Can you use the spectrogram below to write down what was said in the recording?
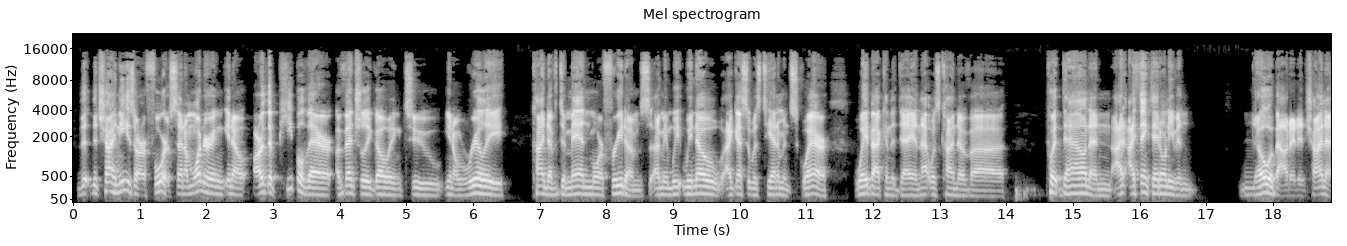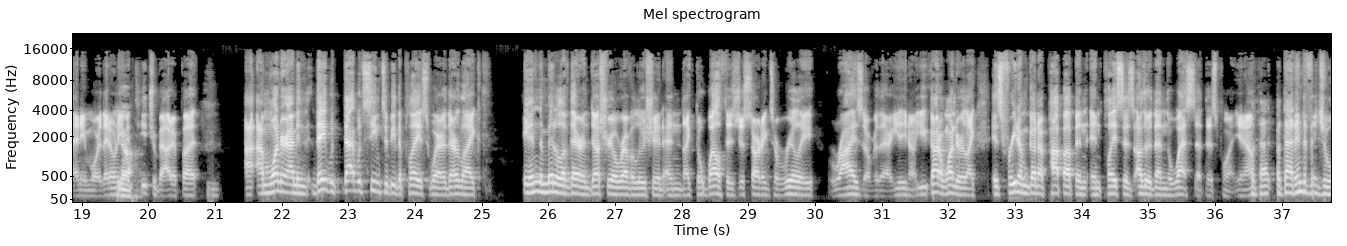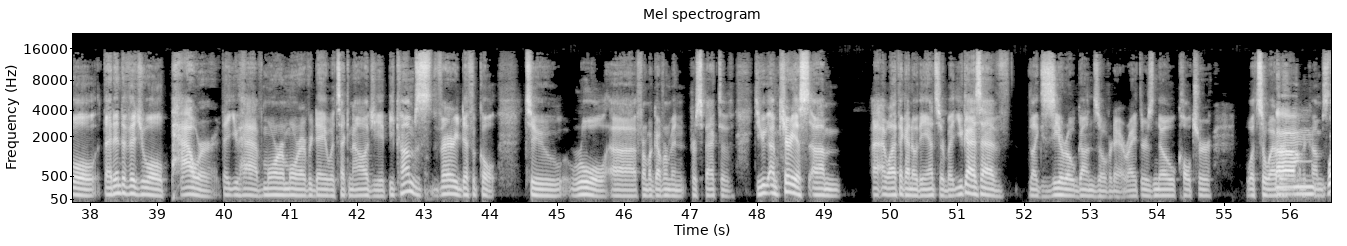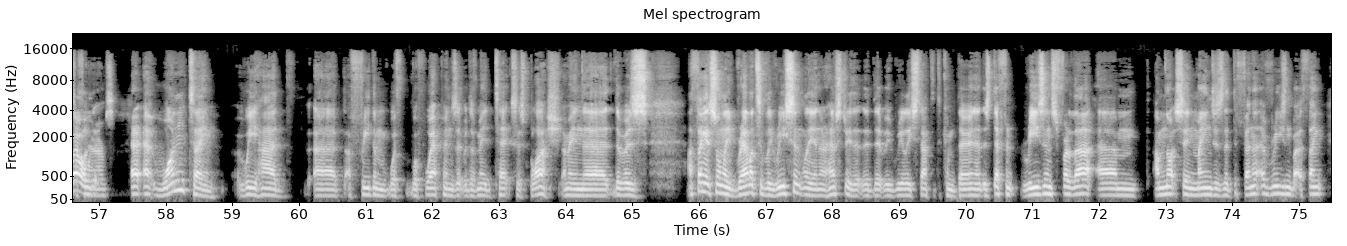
the, the Chinese are a force, and I'm wondering, you know, are the people there eventually going to, you know, really kind of demand more freedoms? I mean, we we know, I guess it was Tiananmen Square way back in the day, and that was kind of uh, put down, and I, I think they don't even know about it in China anymore. They don't Yeah. even teach about it, but. I, I'm wondering. I mean, they would that would seem to be the place where they're like in the middle of their industrial revolution, and like the wealth is just starting to really rise over there. You, you know, you got to wonder like, is freedom going to pop up in in places other than the West at this point? You know, But that but that individual that individual power that you have more and more every day with technology, it becomes very difficult to rule uh, from a government perspective. Do you? I'm curious. Um, I, well, I think I know the answer, but you guys have like zero guns over there, right? There's no culture whatsoever when Um, it comes well, to firearms. at, at one time, we had uh, a freedom with, with weapons that would have made Texas blush. I mean, uh, there was, I think it's only relatively recently in our history that, that, that we really started to come down. And there's different reasons for that. Um, I'm not saying mine's is the definitive reason, but I think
